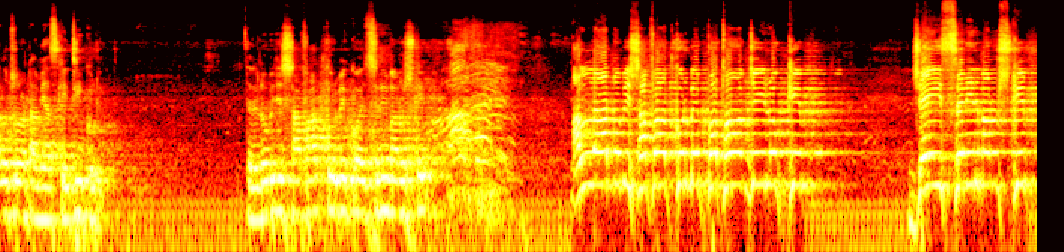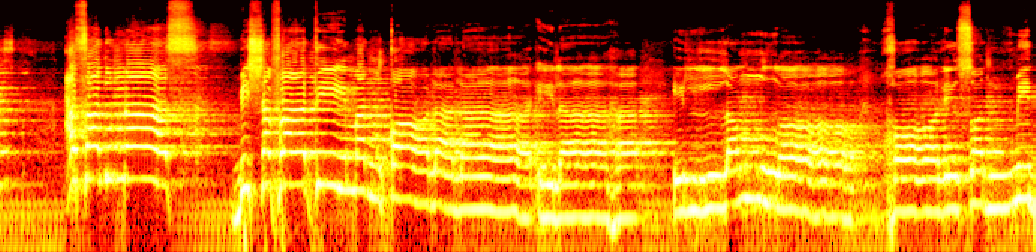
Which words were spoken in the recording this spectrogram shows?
আলোচনাটা আমি আজকে এটি করি। তাহলে নবীজি সাফাত করবে কয় শ্রেণির মানুষকে? আল্লাহ নবী সাফাত করবে প্রথম যেই লোককে, যেই শ্রেণির মানুষকে। আসাদুন্নাস বিশাফাতি মান ক্বালা লা ইলাহা ইল্লাল্লাহ খালিসান মিন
